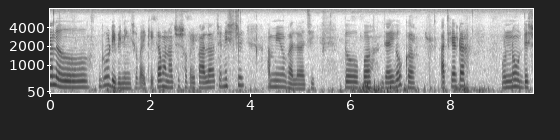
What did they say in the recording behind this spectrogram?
হ্যালো গুড ইভিনিং সবাইকে। কেমন আছো? সবাই ভালো আছো? নিশ্চয়ই আমিও ভালো আছি। তো যাই হোক, আজকে একটা অন্য উদ্দেশ্য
